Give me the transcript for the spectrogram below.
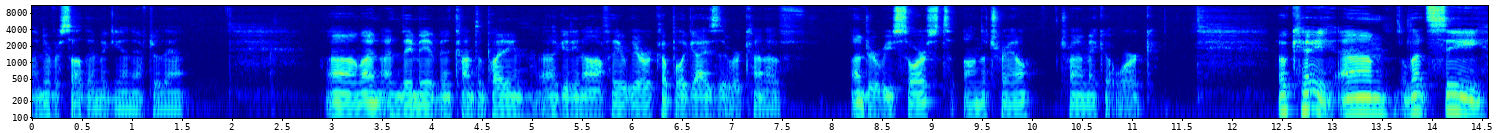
I never saw them again after that. Um, and, and, they may have been contemplating uh, getting off. They, there were a couple of guys that were kind of under-resourced on the trail, trying to make it work. Okay, um, let's see.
